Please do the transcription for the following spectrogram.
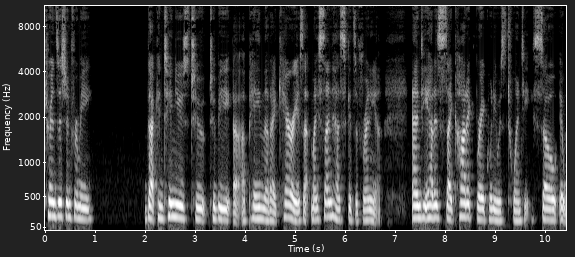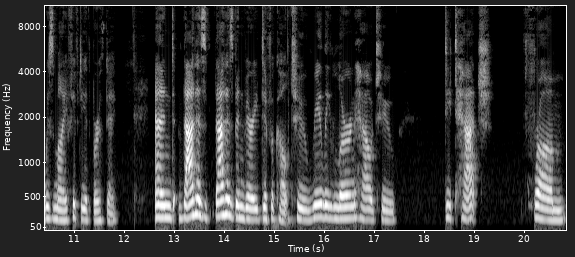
transition for me that continues to to be a, a pain that i carry is that my son has schizophrenia and he had his psychotic break when he was 20 so it was my 50th birthday and that has that has been very difficult to really learn how to detach from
